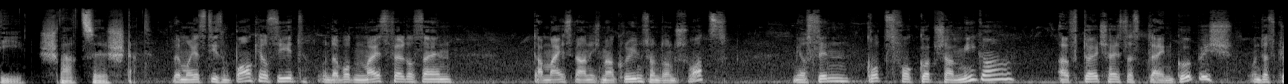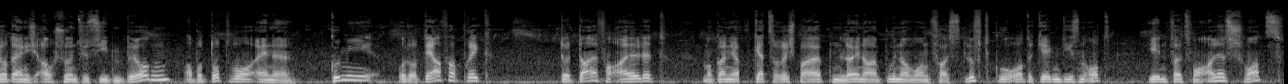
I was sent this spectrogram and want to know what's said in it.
die schwarze Stadt. Wenn man jetzt diesen Park hier sieht, und da werden Maisfelder sein, der Mais wäre nicht mehr grün, sondern schwarz. Wir sind kurz vor Kopscha Mika. Auf Deutsch heißt das Klein Gobisch und das gehört eigentlich auch schon zu Siebenbürgen. Aber dort war eine Gummi- oder der Fabrik total veraltet man kann ja ketzerisch behaupten, Leuna und Buna waren fast Luftkurorte gegen diesen Ort. Jedenfalls war alles schwarz.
